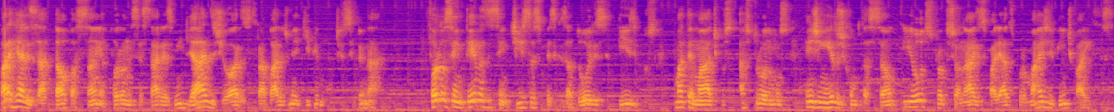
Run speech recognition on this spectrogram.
para realizar tal façanha foram necessárias milhares de horas de trabalho de uma equipe multidisciplinar. Foram centenas de cientistas, pesquisadores, físicos, matemáticos, astrônomos, engenheiros de computação e outros profissionais espalhados por mais de 20 países.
